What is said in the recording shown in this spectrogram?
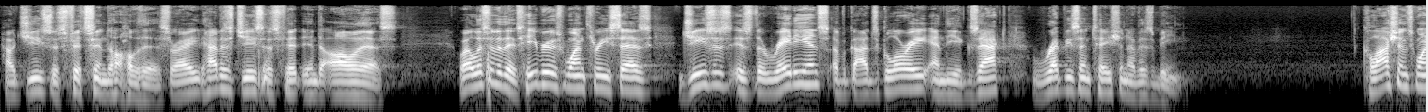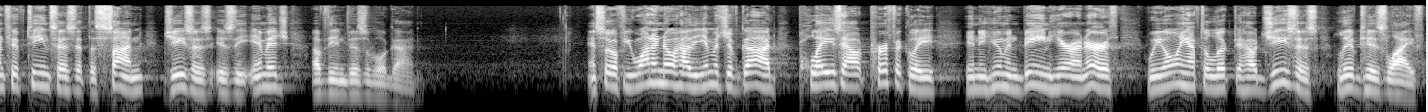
how Jesus fits into all this, right? How does Jesus fit into all of this? Well, listen to this. Hebrews 1 3 says, Jesus is the radiance of God's glory and the exact representation of his being. Colossians 1:15 says that the Son, Jesus, is the image of the invisible God. And so if you want to know how the image of God plays out perfectly in a human being here on earth, we only have to look to how Jesus lived his life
